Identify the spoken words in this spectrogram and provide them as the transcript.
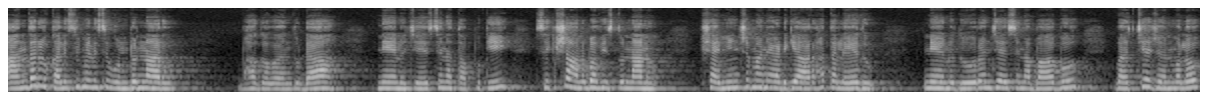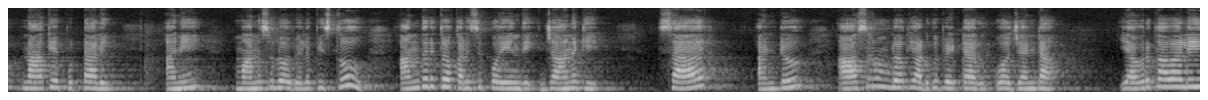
అందరూ కలిసిమెలిసి ఉంటున్నారు. భగవంతుడా నేను చేసిన తప్పుకి శిక్ష అనుభవిస్తున్నాను. క్షమించమని అడిగే అర్హత లేదు. నేను దూరం చేసిన బాబు వచ్చే జన్మలో నాకే పుట్టాలి అని మనసులో విలపిస్తూ అందరితో కలిసిపోయింది జానకి. సార్ అంటూ ఆశ్రమంలోకి అడుగుపెట్టారు ఓ జంట. ఎవరు కావాలి?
